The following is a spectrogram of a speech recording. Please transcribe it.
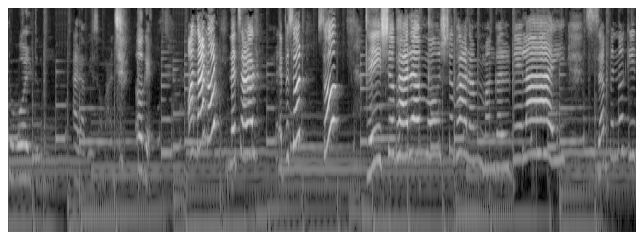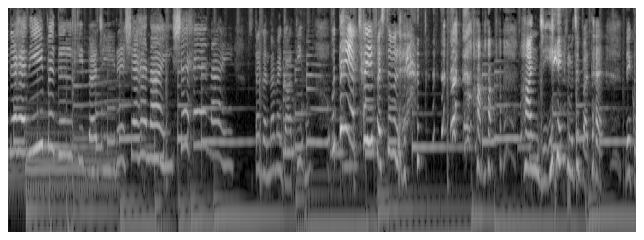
the world to me. I love you so much. Okay. On that note, let's start our episode. So, हे शुभारम ओ शुभारम मंगल बेलाई सपनों की दहरी पे दिल की बजी रे शहनाई शहनाई गंदा मैं गाती हूँ उतना ही अच्छा ये फेस्टिवल है। हाँ, हाँ जी मुझे पता है। देखो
